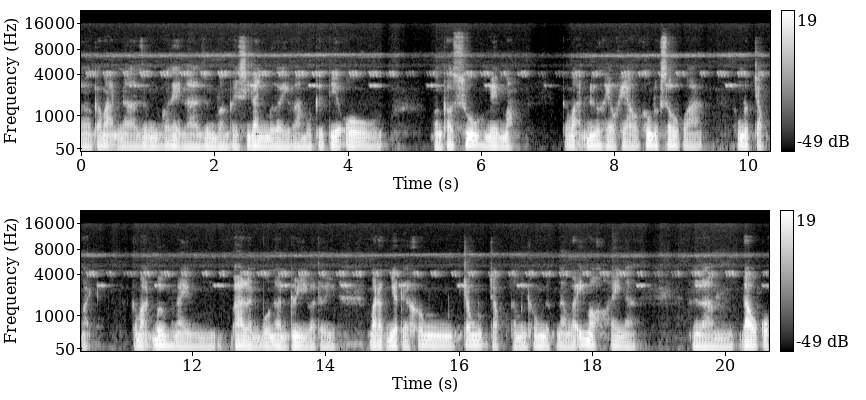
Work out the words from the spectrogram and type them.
uh, các bạn uh, dùng có thể là dùng bằng cái xi lanh 10 và một cái tia ô bằng cao su mềm mỏng. Các bạn đưa khéo khéo không được sâu quá không được chọc mạnh các bạn bơm ngày 3 lần 4 lần tùy vào thời. Và đặc biệt là không, trong lúc chọc là mình không được làm gãy mỏ hay là làm đau cổ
